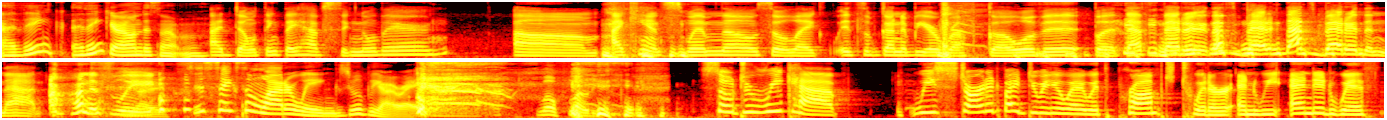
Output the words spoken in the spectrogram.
I think I think you're onto something. I don't think they have signal there. Um, I can't swim though, so like it's gonna be a rough go of it. But that's better. That's better. That's better than that, honestly. Just take some water wings. You'll be all right. Little floaty. So to recap, we started by doing away with prompt Twitter and we ended with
